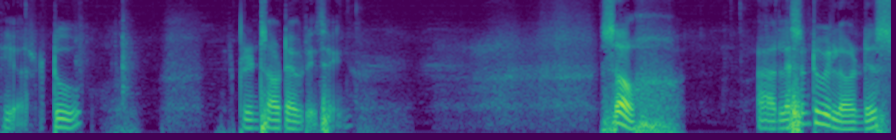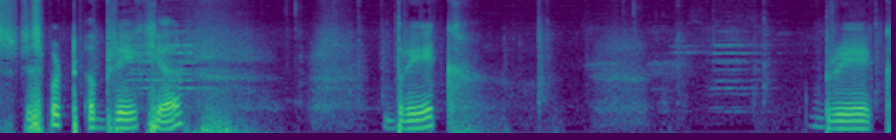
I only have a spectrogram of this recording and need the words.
here 2 it prints out everything. So uh, lesson to be learned is just put a break here. Break break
